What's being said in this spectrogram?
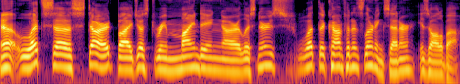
Uh, let's uh, start by just reminding our listeners what the Confidence Learning Center is all about.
